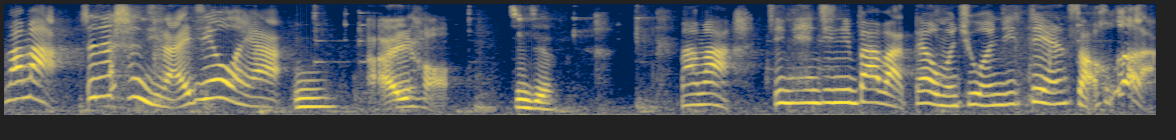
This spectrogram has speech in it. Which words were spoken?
妈妈，真的是你来接我呀？嗯，阿姨好，静静。妈妈，今天晶晶爸爸带我们去文具店扫货了，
